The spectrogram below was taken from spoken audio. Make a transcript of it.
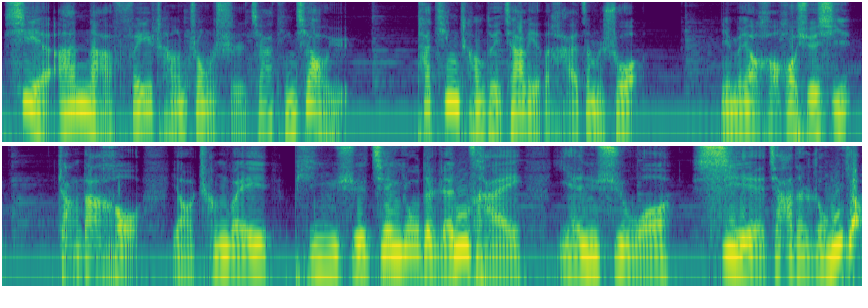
谢安娜非常重视家庭教育，他经常对家里的孩子们说：“你们要好好学习，长大后要成为品学兼优的人才，延续我谢家的荣耀。”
